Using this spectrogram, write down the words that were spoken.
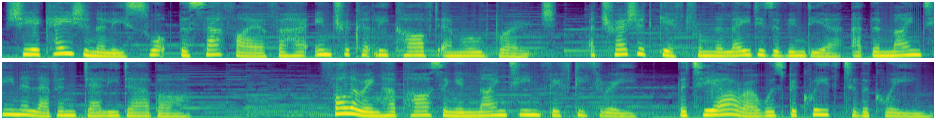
She occasionally swapped the sapphire for her intricately carved emerald brooch, a treasured gift from the ladies of India at the 1911 Delhi Durbar. Following her passing in 1953, the tiara was bequeathed to the Queen,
